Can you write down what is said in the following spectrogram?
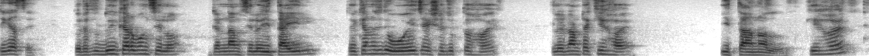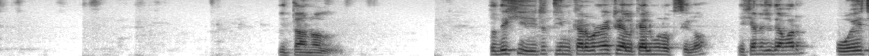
ঠিক আছে? তো এটা তো দুই কার্বন ছিল, এটার নাম ছিল ইথাইল। তো এখানে যদি ওএইচ এসে যুক্ত হয়, তাহলে নামটা কি হয়? ইথানল। কি হয়? ইথানল। তো দেখি, এটা তিন কার্বনের একটা অ্যালকাইল মূলক ছিল। এখানে যদি আমার ওএইচ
